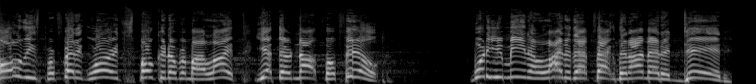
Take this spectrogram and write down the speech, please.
All of these prophetic words spoken over my life, yet they're not fulfilled. What do you mean in light of that fact that I'm at a dead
